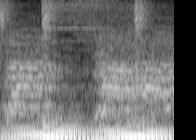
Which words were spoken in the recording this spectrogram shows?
Stop.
